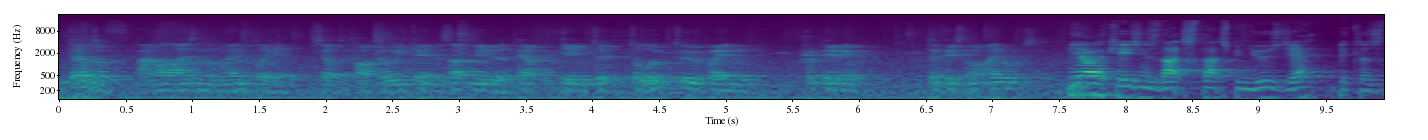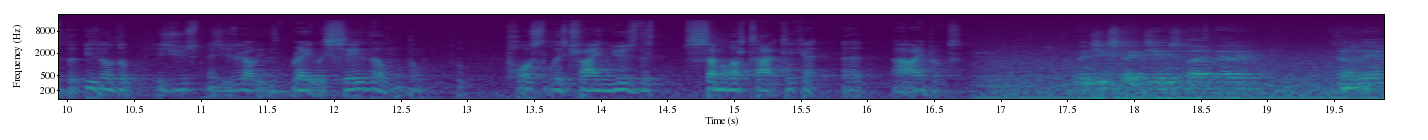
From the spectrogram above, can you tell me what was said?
In terms of analysing the men playing at Celtic Park at the weekend, is that maybe the perfect game to, to look to when preparing to face them at Ibrox? Yeah, on occasions that's that's been used, yeah, because the, you know, the, as you as you rightly, rightly say, they'll, they'll possibly try and use the similar tactic at, at, at Ibrox. When do you expect James back, Gary? Tavernier?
